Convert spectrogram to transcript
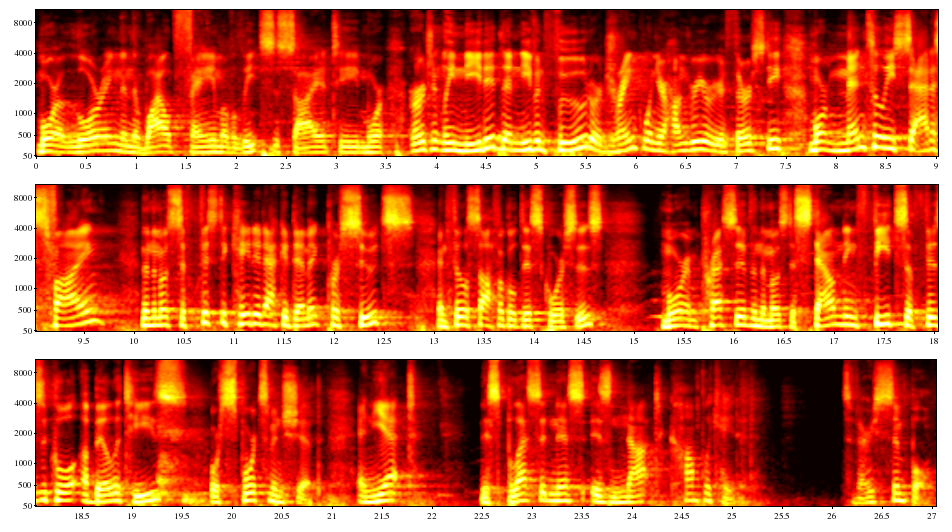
more alluring than the wild fame of elite society, more urgently needed than even food or drink when you're hungry or you're thirsty, more mentally satisfying than the most sophisticated academic pursuits and philosophical discourses, more impressive than the most astounding feats of physical abilities or sportsmanship. And yet, this blessedness is not complicated. It's very simple.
